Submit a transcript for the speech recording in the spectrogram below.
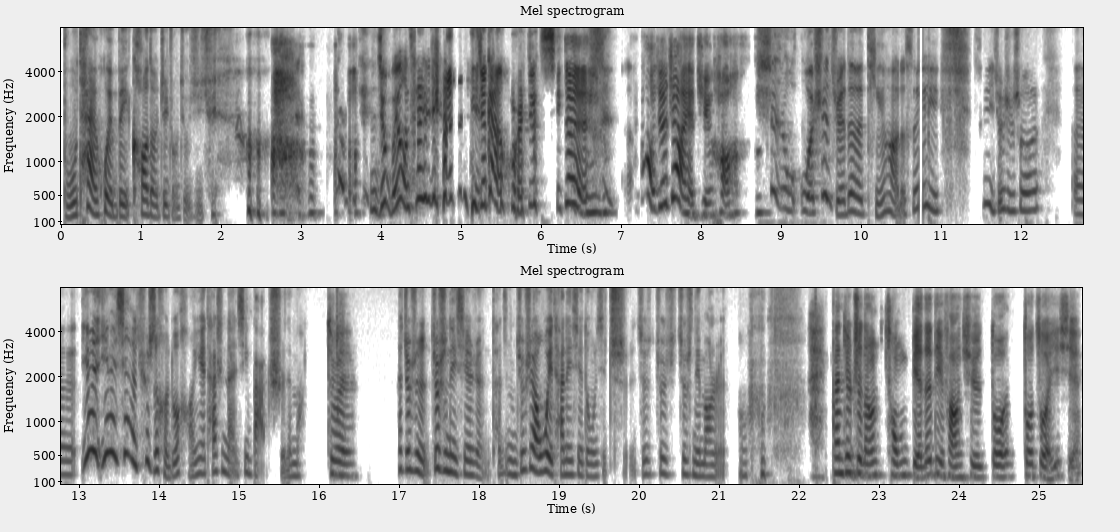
不太会被铐到这种酒局去啊，你就不用参加，你就干活就行。对，那我觉得这样也挺好。是，我我是觉得挺好的，所以所以就是说，呃，因为因为现在确实很多行业它是男性把持的嘛。对。他就是就是那些人，他你就是要喂他那些东西吃，就就是就是那帮人，哎，那就只能从别的地方去多多做一些。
